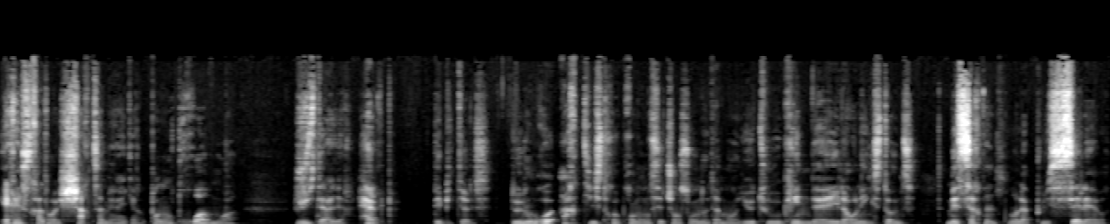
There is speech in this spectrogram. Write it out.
et restera dans les charts américains pendant 3 mois juste derrière Help des Beatles. De nombreux artistes reprendront cette chanson, notamment U2, Green Day, Rolling Stones, mais certainement la plus célèbre,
